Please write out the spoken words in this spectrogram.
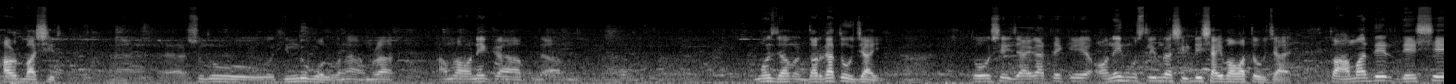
ভারতবাসীর শুধু হিন্দু বলব না, আমরা আমরা অনেক দরগাতেও যাই। তো সেই জায়গা থেকে অনেক মুসলিমরা শিরডি সাই বাবাতেও যায়। তো আমাদের দেশে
